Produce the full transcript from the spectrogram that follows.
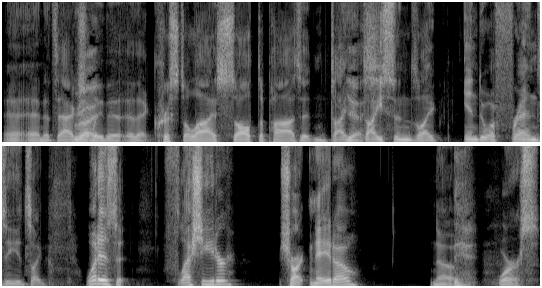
and it's actually right. the, that crystallized salt deposit and Dy- yes. Dyson's like into a frenzy. It's like what is it? Flesh eater? Sharknado? No, worse.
